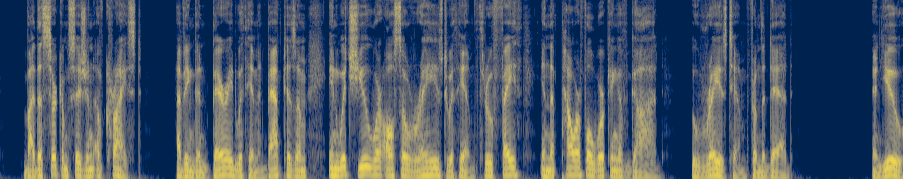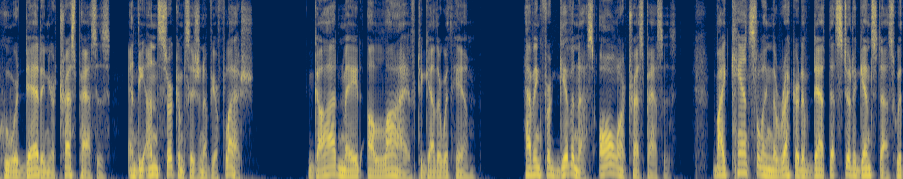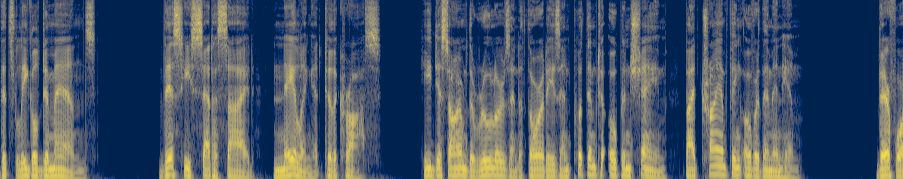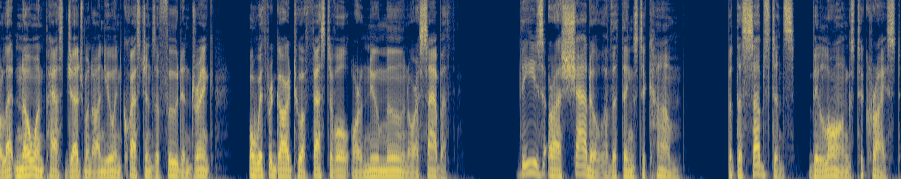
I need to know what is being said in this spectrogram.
by the circumcision of Christ, having been buried with him in baptism, in which you were also raised with him through faith in the powerful working of God, who raised him from the dead. And you, who were dead in your trespasses and the uncircumcision of your flesh, God made alive together with him, having forgiven us all our trespasses, by canceling the record of debt that stood against us with its legal demands this he set aside, nailing it to the cross. He disarmed the rulers and authorities and put them to open shame by triumphing over them in him. Therefore, let no one pass judgment on you in questions of food and drink, or with regard to a festival or a new moon or a Sabbath. These are a shadow of the things to come, but the substance belongs to Christ.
